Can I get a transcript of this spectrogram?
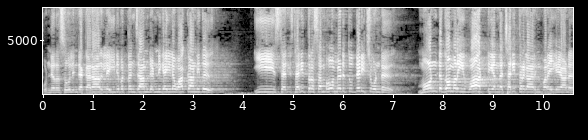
പുണ്യ റസൂലിന്റെ കരാറിലെ ഇരുപത്തഞ്ചാം ഗണ്ണികയിലെ വാക്കാണിത്. ഈ ചരിത്ര സംഭവം എടുത്തുദ്ധരിച്ചുകൊണ്ട് മോണ്ട് ഗോമറി വാട്ട് എന്ന ചരിത്രകാരൻ പറയുകയാണ്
